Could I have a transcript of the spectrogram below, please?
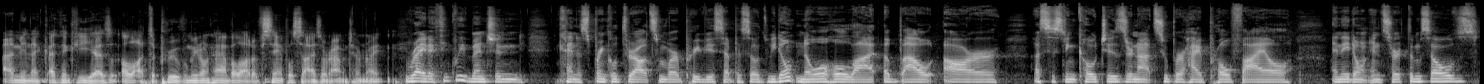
I mean, like I think he has a lot to prove, and we don't have a lot of sample size around him, right? Right. I think we've mentioned kind of sprinkled throughout some of our previous episodes. We don't know a whole lot about our assistant coaches. They're not super high profile and they don't insert themselves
